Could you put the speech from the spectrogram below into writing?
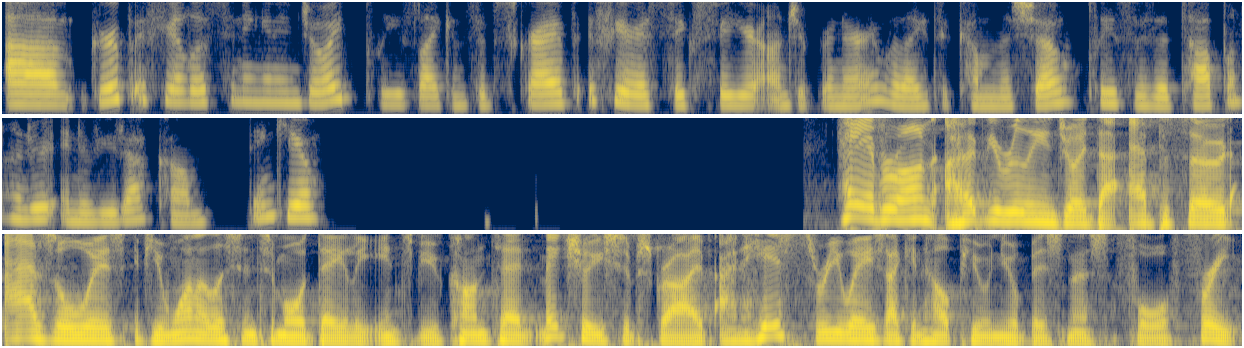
Um, group, if you're listening and enjoyed, please like and subscribe. If you're a six figure entrepreneur and would like to come on the show, please visit top100interview.com. Thank you. Hey everyone, I hope you really enjoyed that episode. As always, if you want to listen to more daily interview content, make sure you subscribe. And here's three ways I can help you in your business for free.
